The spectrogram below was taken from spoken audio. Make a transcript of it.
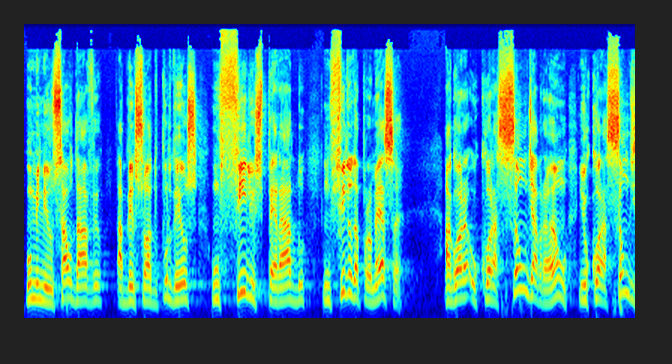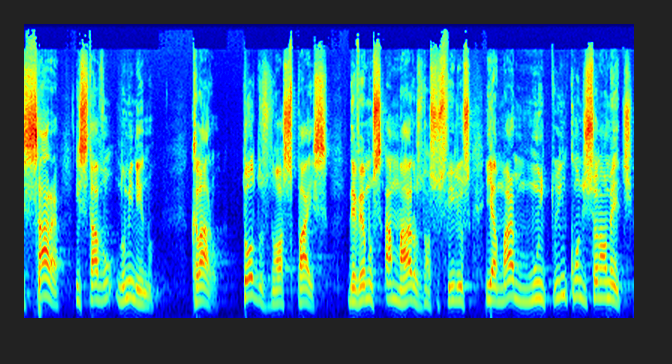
um menino saudável, abençoado por Deus, um filho esperado, um filho da promessa. Agora, o coração de Abraão e o coração de Sara estavam no menino. Claro, todos nós, pais, devemos amar os nossos filhos e amar muito, incondicionalmente.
